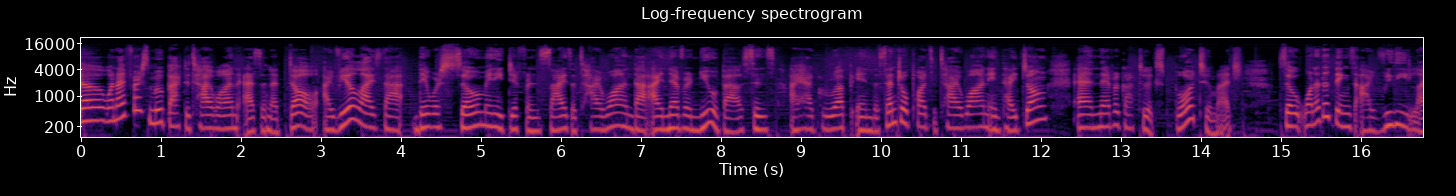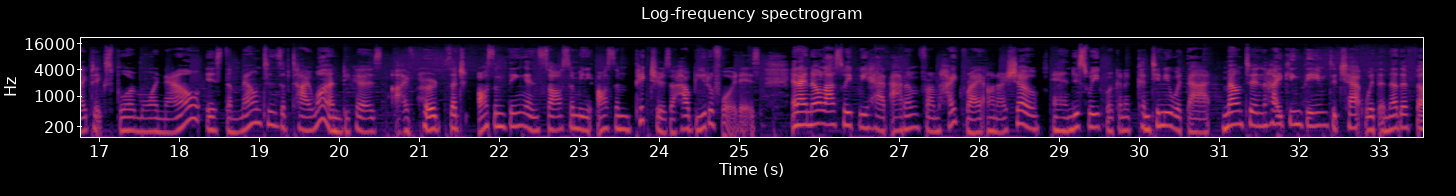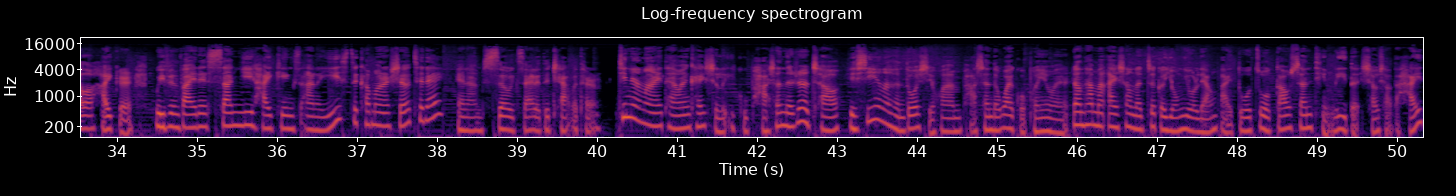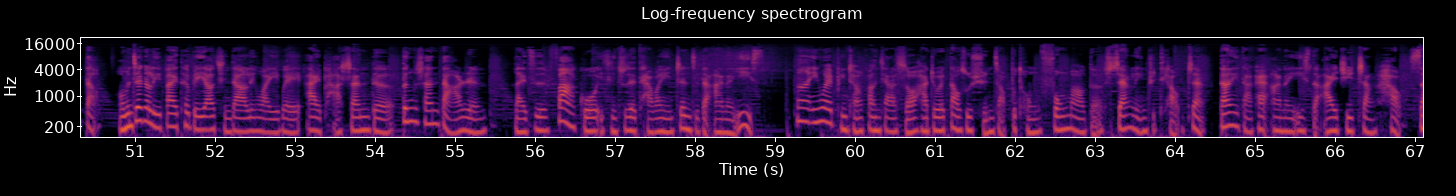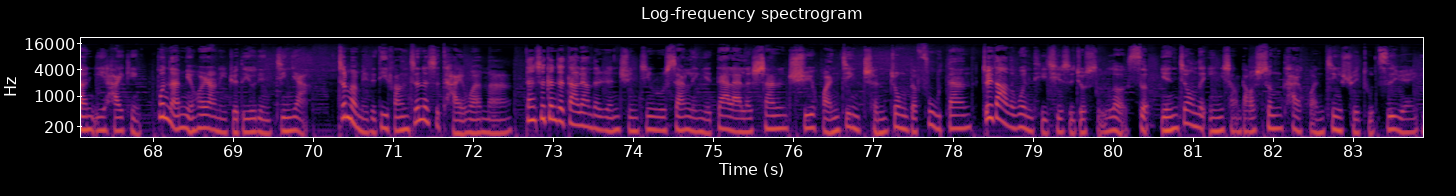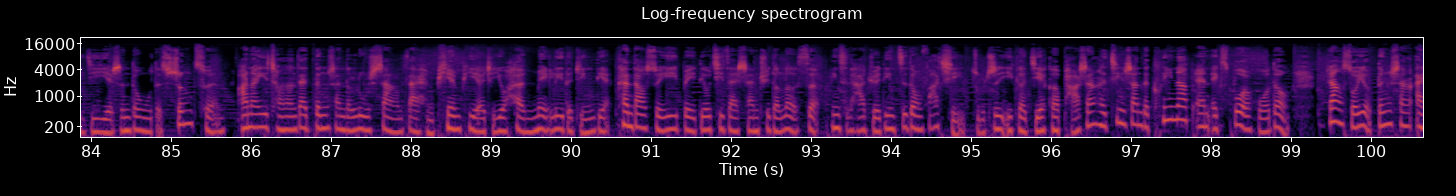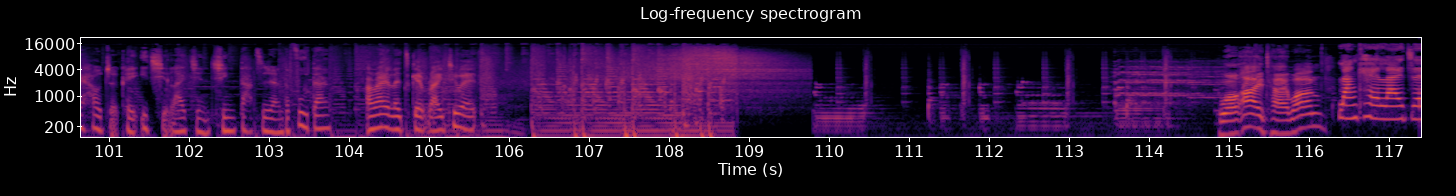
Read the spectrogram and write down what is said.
So when I first moved back to Taiwan as an adult, I realized that there were so many different sides of Taiwan that I never knew about since I had grew up in the central parts of Taiwan in Taichung and never got to explore too much. So one of the things I really like to explore more now is the mountains of Taiwan because I've heard such awesome thing and saw so many awesome pictures of how beautiful it is. And I know last week we had Adam from Hike Right on our show. And this week we're going to continue with that mountain hiking theme to chat with another fellow hiker. We've invited Sunyi Hiking's Anais to come on our show today. And I'm so excited to chat with her. 近年来，台湾开始了一股爬山的热潮，也吸引了很多喜欢爬山的外国朋友们，让他们爱上了这个拥有两百多座高山挺立的小小的海岛。我们这个礼拜特别邀请到另外一位爱爬山的登山达人，来自法国，已经住在台湾一阵子的 Anais。那因为平常放假的时候，他就会到处寻找不同风貌的山林去挑战。当你打开 Anais 的 IG 账号 Sun Hiking，不难免会让你觉得有点惊讶。这么美的地方真的是台湾吗？但是跟着大量的人群进入山林，也带来了山区环境沉重的负担。最大的问题其实就是垃圾，严重的影响到生态环境、水土资源以及野生动物的生存。阿娜伊常常在登山的路上，在很偏僻而且又很美丽的景点，看到随意被丢弃在山区的垃圾，因此他决定自动发起组织一个结合爬山和进山的 Clean Up and Explore 活动，让所有登登山爱好者可以一起来减轻大自然的负担。All right, let's get right to it. 我爱台湾。让开来者。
